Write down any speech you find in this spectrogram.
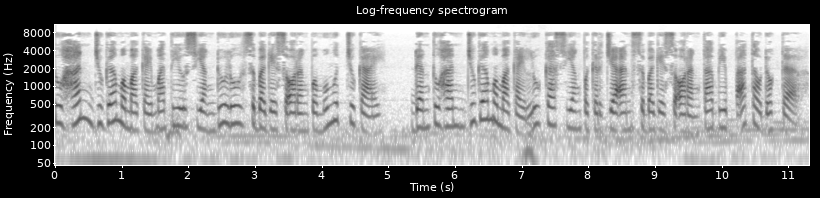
Tuhan juga memakai Matius yang dulu sebagai seorang pemungut cukai, dan Tuhan juga memakai Lukas yang pekerjaan sebagai seorang tabib atau dokter.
